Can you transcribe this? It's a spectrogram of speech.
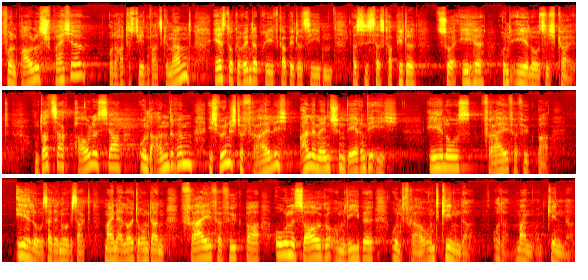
von Paulus spreche, oder hat es jedenfalls genannt, 1. Korintherbrief, Kapitel 7. Das ist das Kapitel zur Ehe und Ehelosigkeit. Und dort sagt Paulus ja unter anderem, ich wünschte freilich, alle Menschen wären wie ich, ehelos, frei, verfügbar. Ehelos, hat er nur gesagt. Meine Erläuterung dann frei, verfügbar, ohne Sorge um Liebe und Frau und Kinder oder Mann und Kinder.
